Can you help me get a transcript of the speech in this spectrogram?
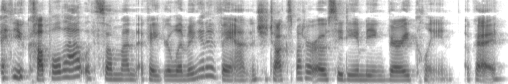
if you couple that with someone, okay, you're living in a van and she talks about her OCD and being very clean, okay?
